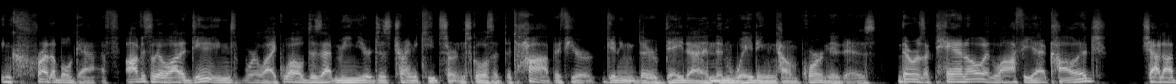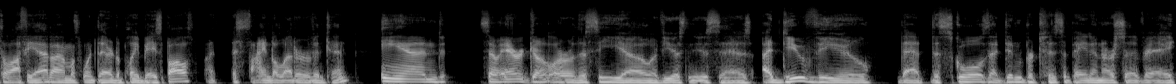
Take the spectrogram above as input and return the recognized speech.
incredible gaffe. Obviously, a lot of deans were like, well, does that mean you're just trying to keep certain schools at the top if you're getting their data and then weighting how important it is? There was a panel at Lafayette College. Shout out to Lafayette. I almost went there to play baseball. I signed a letter of intent. And so Eric Gertler, the CEO of US News, says, I do view that the schools that didn't participate in our survey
